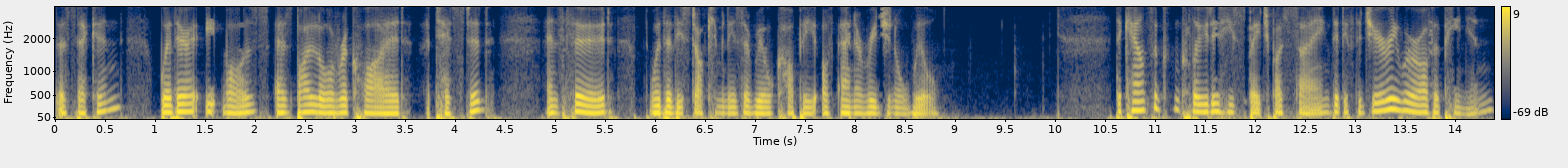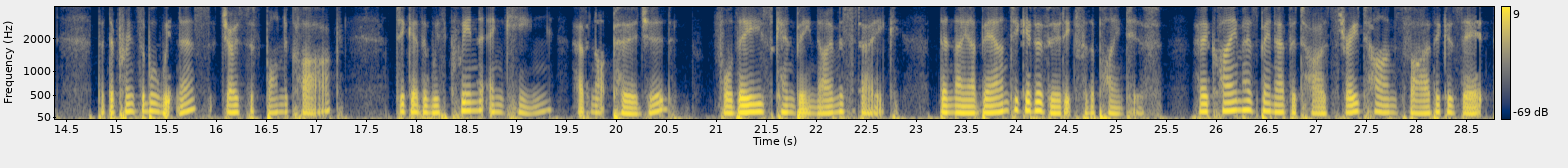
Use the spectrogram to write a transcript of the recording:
The second, whether it was, as by law required, attested, and third, whether this document is a real copy of an original will. The counsel concluded his speech by saying that if the jury were of opinion that the principal witness, Joseph Bond Clark, together with Quinn and King, have not perjured, for these can be no mistake, then they are bound to give a verdict for the plaintiff. Her claim has been advertised three times via the Gazette,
